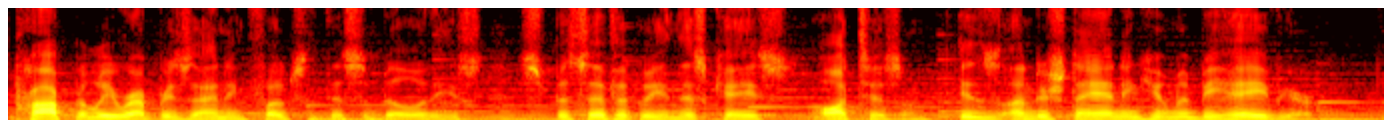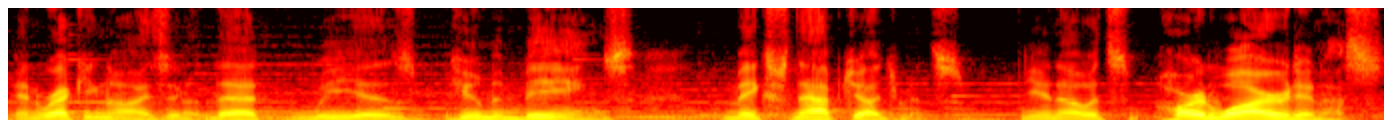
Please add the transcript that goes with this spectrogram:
properly representing folks with disabilities, specifically in this case, autism, is understanding human behavior and recognizing that we as human beings make snap judgments. You know, it's hardwired in us.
